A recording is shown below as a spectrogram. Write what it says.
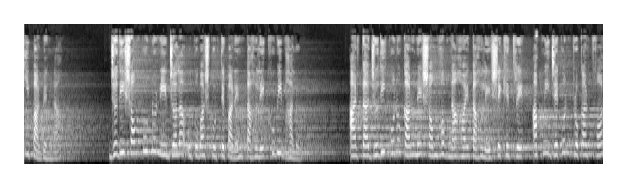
কি পারবেন না? যদি সম্পূর্ণ নির্জলা উপবাস করতে পারেন তাহলে খুবই ভালো। আর তা যদি কোনো কারণে সম্ভব না হয় তাহলে সেক্ষেত্রে আপনি যে কোন প্রকার ফল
